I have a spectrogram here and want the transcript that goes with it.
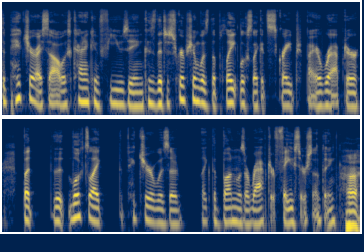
the picture I saw was kind of confusing because the description was the plate looks like it's scraped by a raptor, but it looked like the picture was a like the bun was a raptor face or something. Huh.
